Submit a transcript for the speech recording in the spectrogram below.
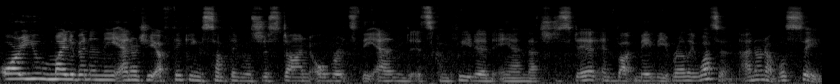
Or you might have been in the energy of thinking something was just done over, it's the end, it's completed, and that's just it. And But maybe it really wasn't. I don't know. We'll see.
